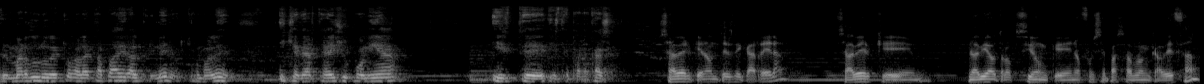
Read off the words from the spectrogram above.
el más duro de toda la etapa era el primero, el Tourmalet. Y quedarte ahí suponía irte, irte para casa. Saber que era un test de carrera, saber que no había otra opción que no fuese pasarlo en cabeza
